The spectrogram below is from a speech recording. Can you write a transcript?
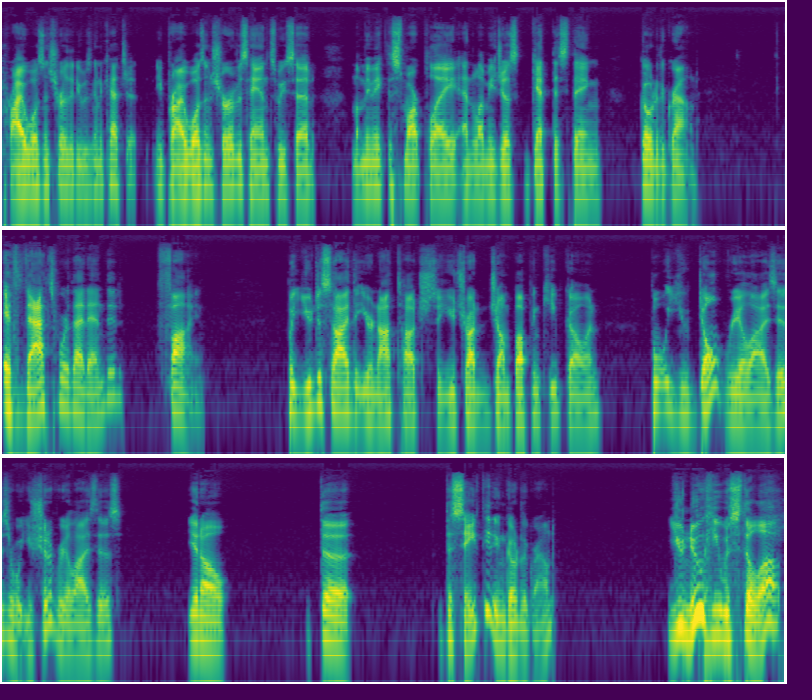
Probably wasn't sure that he was going to catch it. He probably wasn't sure of his hand, so he said, "Let me make the smart play and let me just get this thing go to the ground." If that's where that ended, fine. But you decide that you're not touched, so you try to jump up and keep going. But what you don't realize is, or what you should have realized is, you know, the the safety didn't go to the ground. You knew he was still up.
